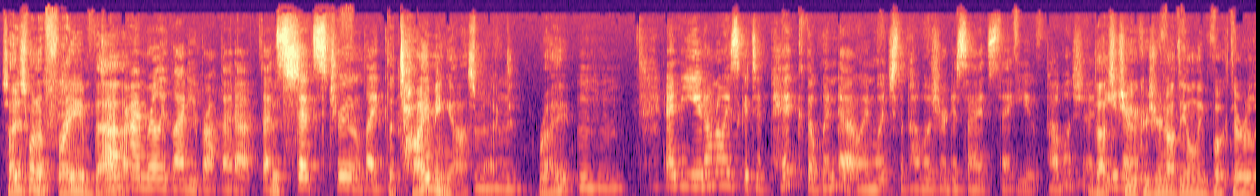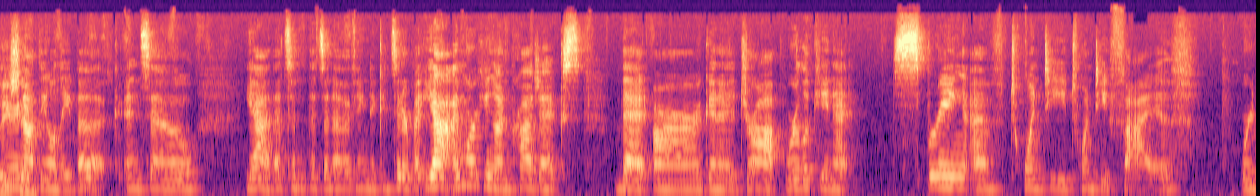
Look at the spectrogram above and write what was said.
so I just want to frame that I'm, I'm really glad you brought that up. That's It's- that's true. Like, the timing aspect Mhm. right hmm and you don't always get to pick the window in which the publisher decides that you publish it. That's true because you're not the only book they're releasing. You're not the only book, and so yeah, that's an, that's another thing to consider. But yeah, I'm working on projects that are gonna drop. We're looking at spring of 2025. We're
